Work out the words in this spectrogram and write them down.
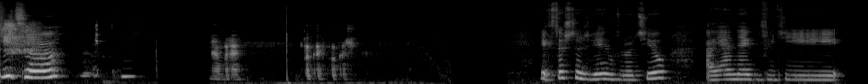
Czy co? Dobra, pokaż, pokaż. Jak coś to dźwięk wrócił, a Janek widzi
